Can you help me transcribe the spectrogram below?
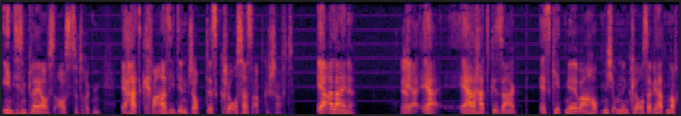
in diesen Playoffs auszudrücken. Er hat quasi den Job des Closers abgeschafft. Er alleine. Ja. Er, er, er hat gesagt, es geht mir überhaupt nicht um den Closer. Wir hatten noch,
